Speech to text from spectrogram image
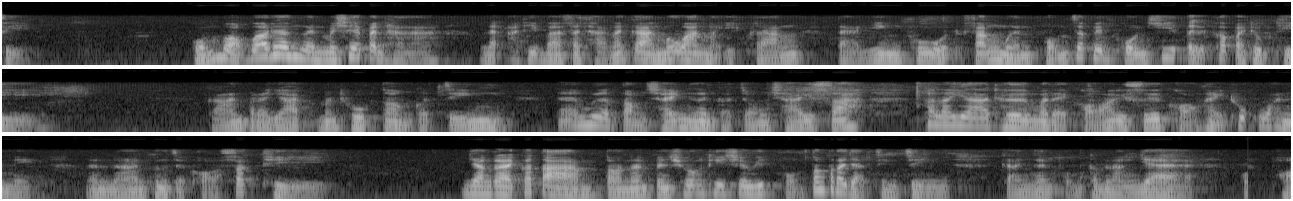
สิ ผมบอกว่าเรื่องเงินไม่ใช่ปัญหา และอธิบายสถานการณ์เมื่อวานใหมาอีกครั้ง แต่ยิ่งพูดฟังเหมือนผมจะเป็นคนขี้ตื่นเข้าไปทุกที การประหยัดมันถูกต้องก็จริงแต่เมื่อต้องใช้เงินก็จงใช้ซะ ภรรยาเธอมาได้ขอให้ซื้อของให้ทุกวันนี่นานๆเพิ่งจะขอสักทีอย่างไรก็ตาม ตอนนั้นเป็นช่วงที่ชีวิตผมต้องประหยัดจริง ๆ การเงินผมกำลังแย่ พอ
